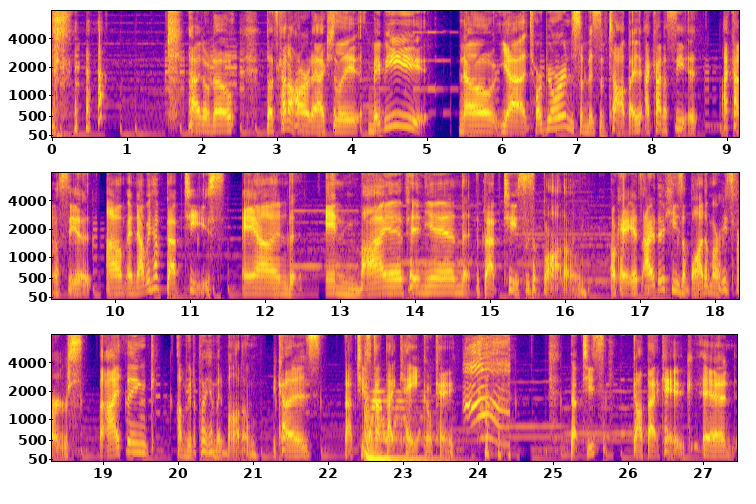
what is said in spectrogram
I don't know. That's kind of hard, actually. Maybe... No, yeah, Torbjorn, submissive top. I, I kind of see it. I kind of see it. Um, and now we have Baptiste. And in my opinion, Baptiste is a bottom. Okay, it's either he's a bottom or he's first. But I think I'm going to put him in bottom because Baptiste got that cake, okay? Oh. Baptiste got that cake and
